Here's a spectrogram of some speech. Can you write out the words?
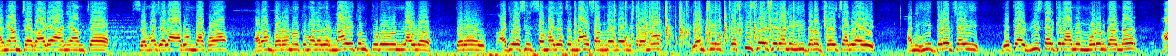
आणि आमच्या गाड्या आणि आमच्या समाजाला अडवून दाखवा. हरामखोरानं तुम्हाला जर नाही इथून तुडवून लावलं तर आदिवासी समाजाचं नाव सांगणार नाही मित्रांनो. यांची पस्तीस वर्ष झाली ही दडपशाही चालू आहे आणि ही दडपशाही येत्या वीस तारखेला आम्ही मोडून काढणार. हा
